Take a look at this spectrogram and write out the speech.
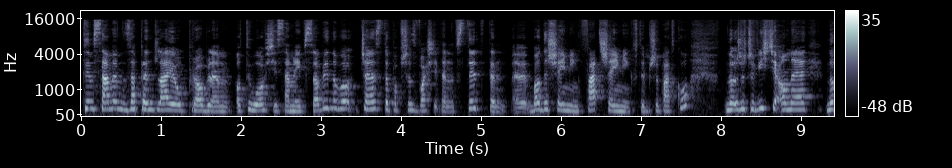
tym samym zapętlają problem otyłości samej w sobie, no bo często poprzez właśnie ten wstyd, ten e, body shaming, fat shaming w tym przypadku, no rzeczywiście one no,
